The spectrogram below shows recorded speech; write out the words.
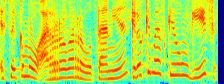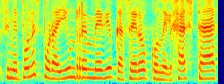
estoy como arroba Robotania. Creo que más que un GIF, si me pones por ahí un remedio casero con el hashtag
